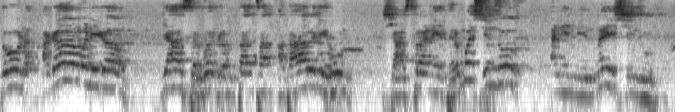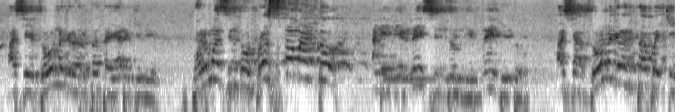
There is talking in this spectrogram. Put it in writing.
दोन अगम निगम या सर्व ग्रंथाचा आधार घेऊन शास्त्राने धर्मसिंधू आणि निर्णय सिंधू असे दोन ग्रंथ तयार केले. धर्मसिंधू प्रश्न मांडतो आणि निर्णय सिंधू निर्णय देतो. अशा दोन ग्रंथापैकी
